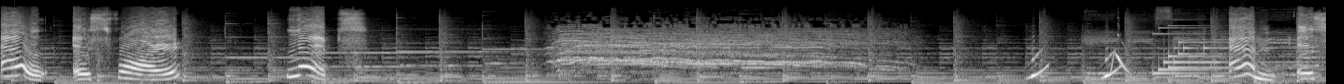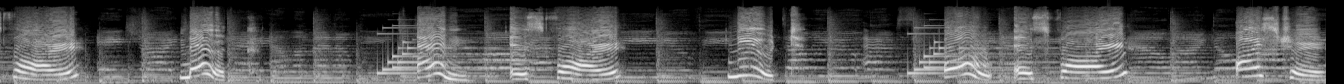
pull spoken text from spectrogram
L is for lips. M is for milk. N is for newt. O is for oyster.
